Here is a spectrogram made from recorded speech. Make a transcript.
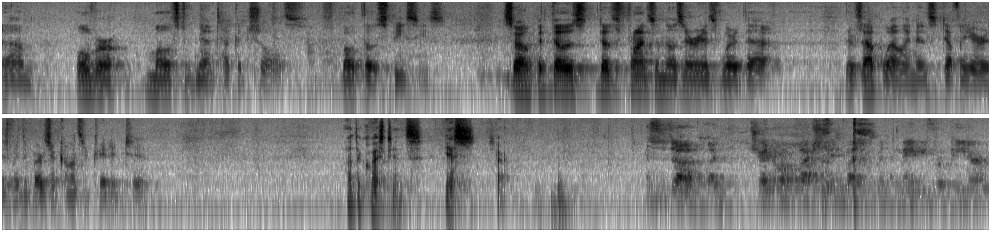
um, over most of Nantucket Shoals, both those species. So, but those, those fronts and those areas where the, there's upwelling is definitely areas where the birds are concentrated too. Other questions? Yes, sir. This is a, a general question, but maybe for Peter.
